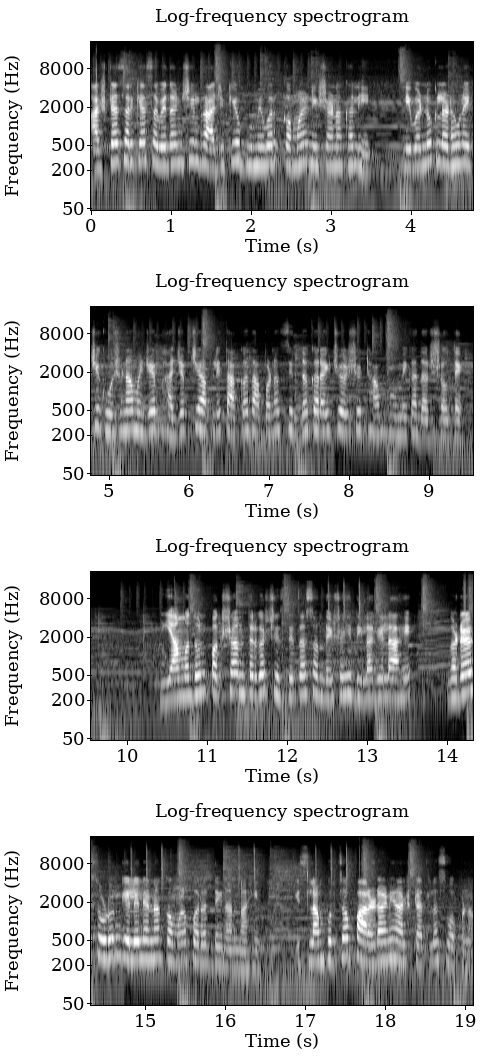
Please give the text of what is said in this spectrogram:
आष्ट्यासारख्या संवेदनशील राजकीय भूमीवर कमळ निशाणाखाली निवडणूक लढवण्याची घोषणा म्हणजे भाजपची आपली ताकद आपणच सिद्ध करायची अशी ठाम भूमिका दर्शवते. यामधून पक्षांतर्गत शिस्तीचा संदेशही दिला गेला आहे. घड्याळ सोडून गेलेल्यांना कमळ परत देणार नाही. इस्लामपूरचं पारडा आणि आष्ट्यातलं स्वप्न.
